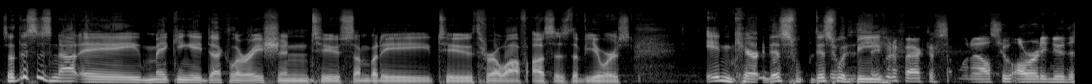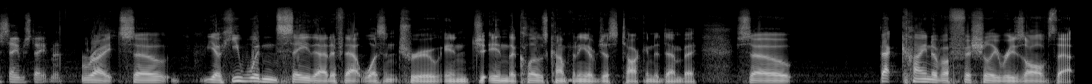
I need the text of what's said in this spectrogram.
So, this is not a making a declaration to somebody to throw off us as the viewers. In care, this this It would be statement of fact of someone else who already knew the same statement. Right. So, you know, he wouldn't say that if that wasn't true in in the closed company of just talking to Dembe. So, that kind of officially resolves that.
